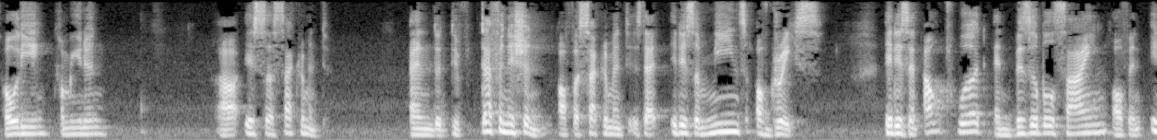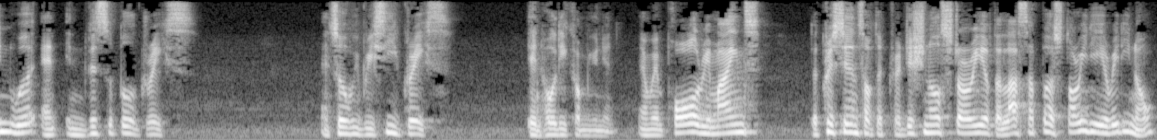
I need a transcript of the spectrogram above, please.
Holy Communion uh, is a sacrament. And the de- definition of a sacrament is that it is a means of grace. It is an outward and visible sign of an inward and invisible grace. And so we receive grace in Holy Communion. And when Paul reminds the Christians of the traditional story of the Last Supper, a story they already know,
